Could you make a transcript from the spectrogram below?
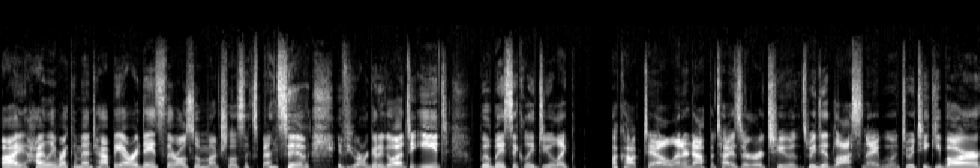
I highly recommend happy hour dates. They're also much less expensive. If you are going to go out to eat, we'll basically do like a cocktail and an appetizer or two. As we did last night. We went to a tiki bar,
